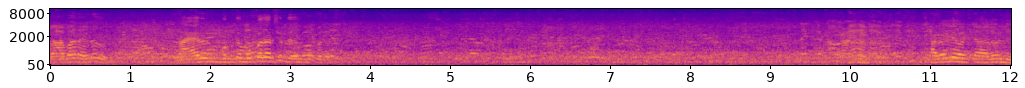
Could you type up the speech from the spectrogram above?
गाभार आहे ना तो. बाहेरून फक्त मुखदर्शन देतात मुखदर्शन. हरवली वाटतं हरवली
